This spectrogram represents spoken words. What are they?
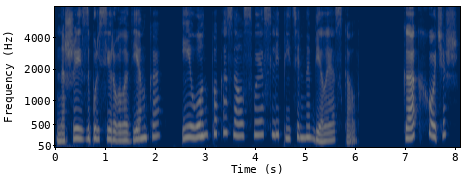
На шее запульсировала венка, и он показал свой ослепительно белый оскал. «Как хочешь,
